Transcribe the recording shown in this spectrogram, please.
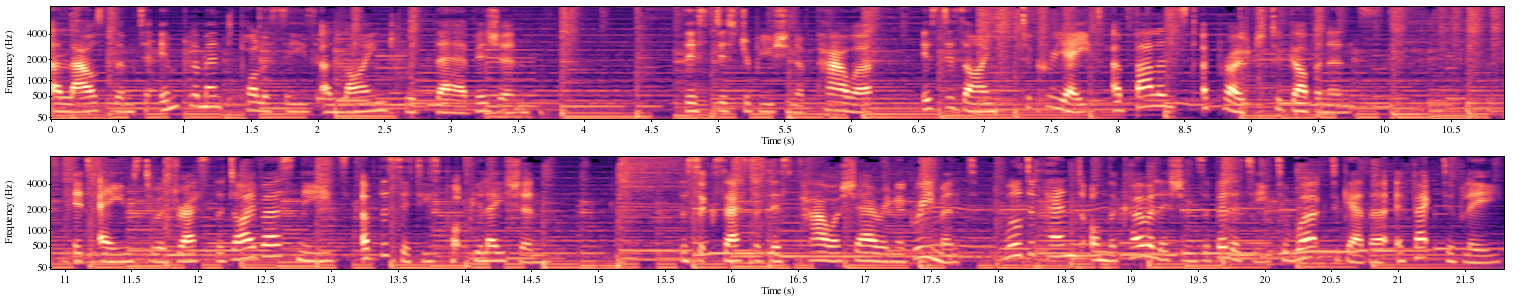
allows them to implement policies aligned with their vision. This distribution of power is designed to create a balanced approach to governance. It aims to address the diverse needs of the city's population. The success of this power sharing agreement will depend on the coalition's ability to work together effectively.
